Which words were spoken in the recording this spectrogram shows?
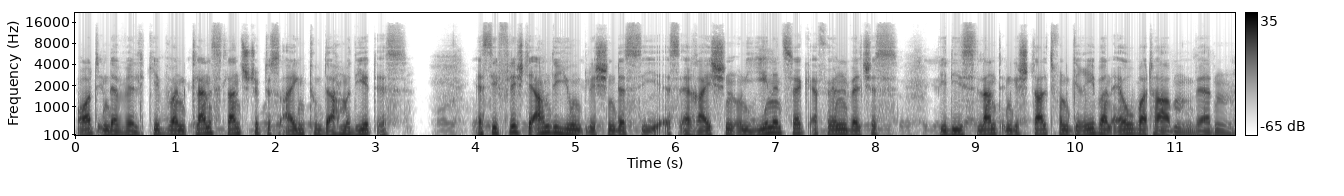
Ort in der Welt gibt, wo ein kleines Landstück das Eigentum der Ahmadiyyat ist. Es ist die Pflicht der Ahmadi-Jugendlichen, dass sie es erreichen und jenen Zweck erfüllen, welches wir dieses Land in Gestalt von Gräbern erobert haben werden.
